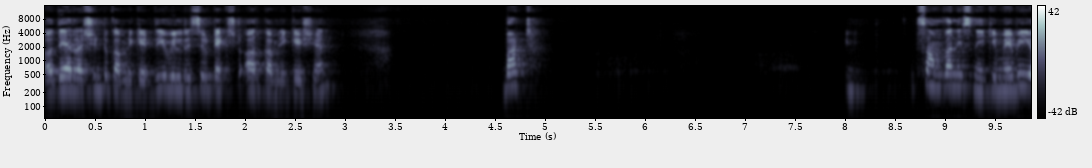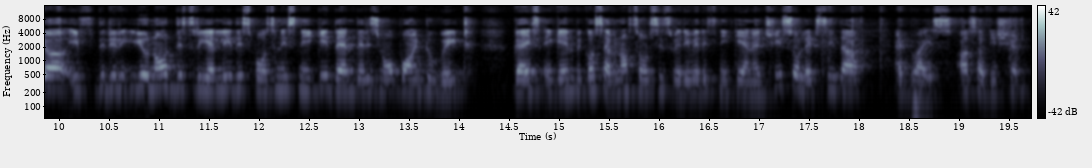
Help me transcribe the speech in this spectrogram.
uh, they are rushing to communicate. You will receive text or communication. But someone is sneaky. Maybe you if you know this really this person is sneaky then there is no point to wait guys again because seven of swords is very very sneaky energy. So let's see the advice or suggestion.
